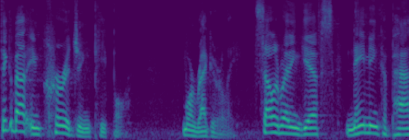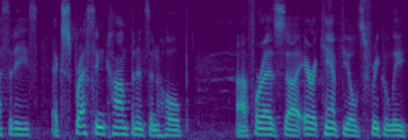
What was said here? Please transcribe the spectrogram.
Think about encouraging people more regularly, celebrating gifts, naming capacities, expressing confidence and hope. Uh, for as uh, Eric Campfields frequently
